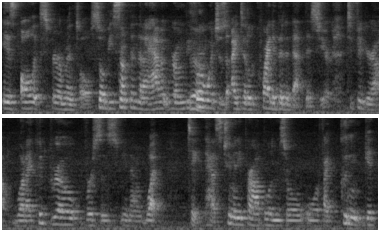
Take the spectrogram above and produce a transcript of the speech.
is all experimental. So it'll be something that I haven't grown before, Yeah. which is I did quite a bit of that this year to figure out what I could grow versus you know what take has too many problems or or if I couldn't get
